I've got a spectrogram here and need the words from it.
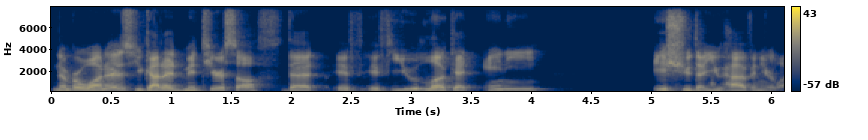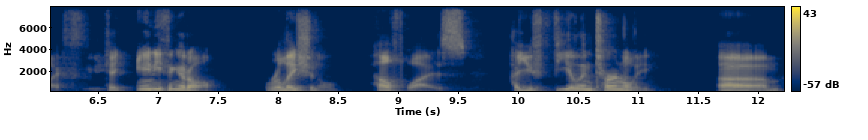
Number one is you got to admit to yourself that if if you look at any issue that you have in your life, okay, anything at all, relational, health wise, how you feel internally, um,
